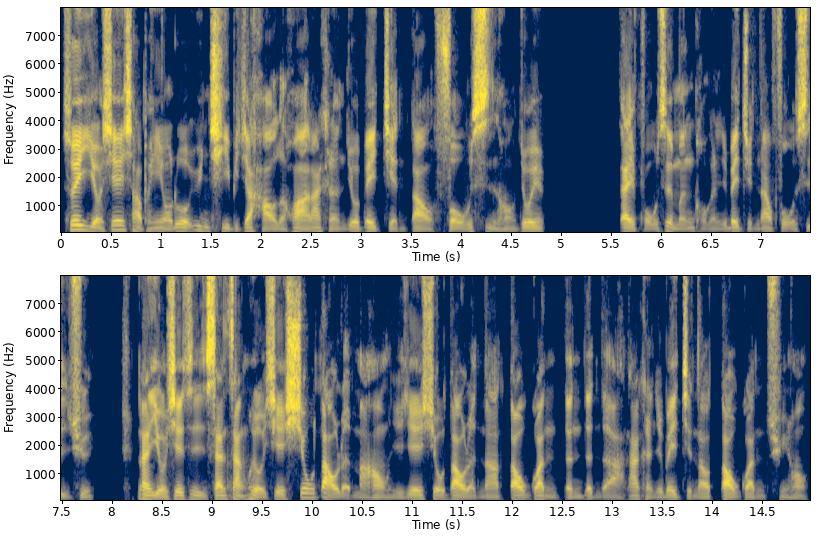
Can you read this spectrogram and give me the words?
所以有些小朋友如果运气比较好的话，那可能就会被捡到佛寺哦，就会在佛寺门口可能就被捡到佛寺去。那有些是山上会有一些修道人嘛，哈，有些修道人啊、道观等等的啊，他可能就被捡到道观去，吼。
